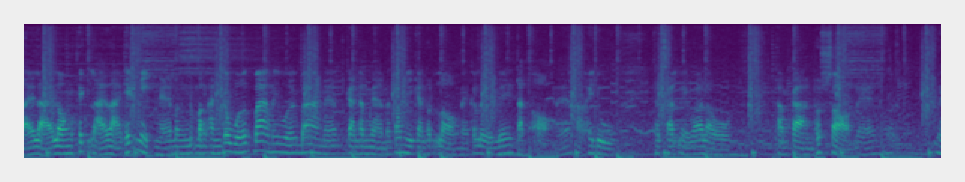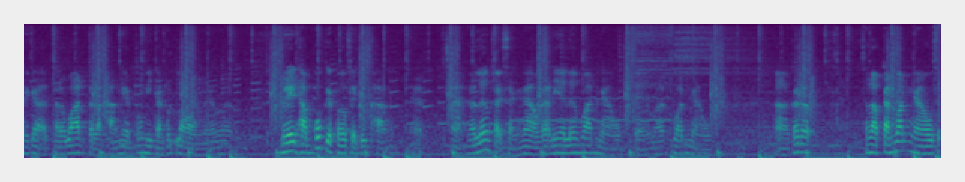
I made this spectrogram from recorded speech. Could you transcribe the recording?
หลายหลายลองเทคหลายหลายเทคนิคนะบางบางอันก็ work บ้างไม่ work บ้างนะการทำงานมันต้องมีการทดลองนะก็เลยไม่ได้ตัดออกนะเอาให้ดูชัดๆเลยว่าเราทำการทดสอบนะในการแต่ละวาดแต่ละครั้งเนี่ยต้องมีการทดลองนะว่าไม่ได้ทำปุ๊บจะเพอร์เฟกทุกครั้งนะอะแล้วเริ่มใส่แสงเงานะนี่เริ่มวาดเงานะวาดวาดเงาอ่าก็จะสำหรับการวาดเงาแส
